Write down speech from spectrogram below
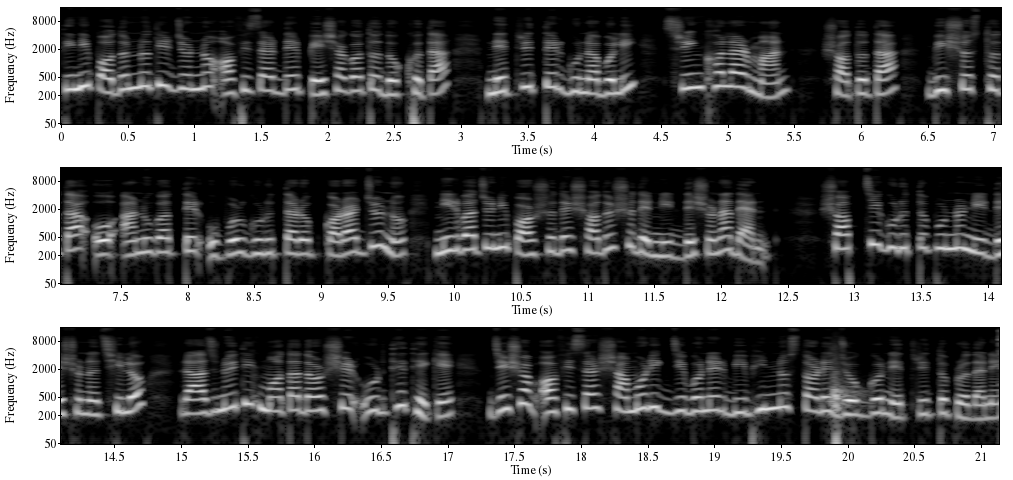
তিনি পদোন্নতির জন্য অফিসারদের পেশাগত দক্ষতা, নেতৃত্বের গুণাবলী, শৃঙ্খলার মান, সততা, বিশ্বস্ততা ও আনুগত্যের উপর গুরুত্বারোপ করার জন্য নির্বাচনী পর্ষদের সদস্যদের নির্দেশনা দেন। সবচেয়ে গুরুত্বপূর্ণ নির্দেশনা ছিল রাজনৈতিক মতাদর্শের ঊর্ধ্বে থেকে যেসব অফিসার সামরিক জীবনের বিভিন্ন স্তরে যোগ্য নেতৃত্ব প্রদানে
